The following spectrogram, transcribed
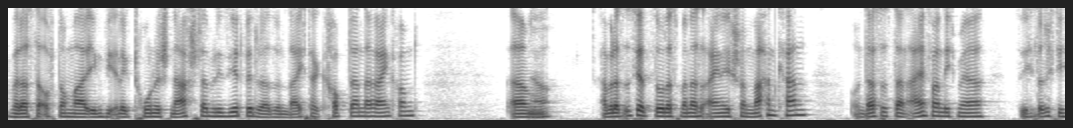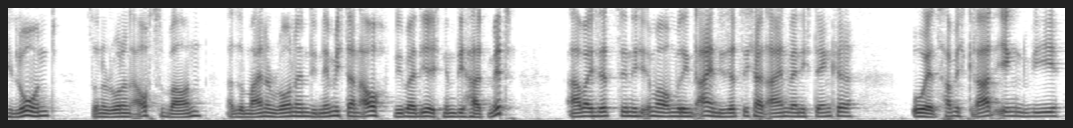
Aber dass da oft nochmal irgendwie elektronisch nachstabilisiert wird oder so ein leichter Crop dann da reinkommt. Ähm, ja. Aber das ist jetzt so, dass man das eigentlich schon machen kann und dass es dann einfach nicht mehr sich richtig lohnt, so eine Ronin aufzubauen. Also meine Ronin, die nehme ich dann auch, wie bei dir, ich nehme die halt mit, aber ich setze sie nicht immer unbedingt ein. Die setze ich halt ein, wenn ich denke, oh, jetzt habe ich gerade irgendwie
